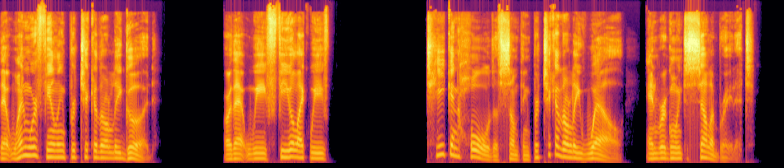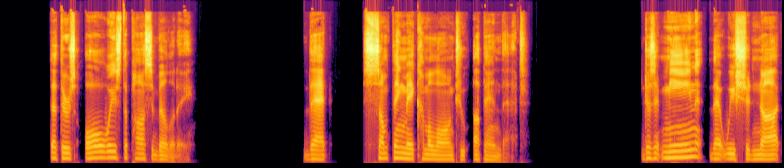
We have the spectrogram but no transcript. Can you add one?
that when we're feeling particularly good, or that we feel like we've taken hold of something particularly well and we're going to celebrate it, that there's always the possibility that something may come along to upend that. Does it mean that we should not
